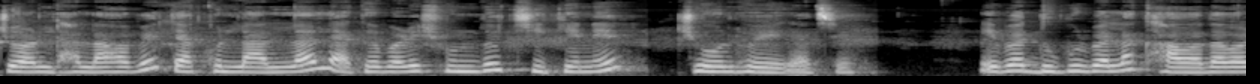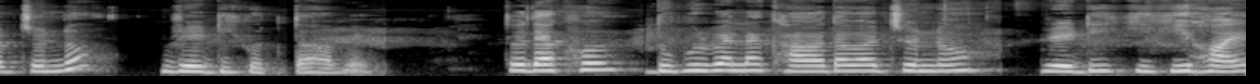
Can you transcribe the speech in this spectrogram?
জল ঢালা হবে। দেখো লাল লাল, একেবারে সুন্দর চিকেনের ঝোল হয়ে গেছে। এবার দুপুরবেলা খাওয়া দাওয়ার জন্য রেডি করতে হবে। তো দেখো, দুপুরবেলা খাওয়া দাওয়ার জন্য রেডি কি কি হয়?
